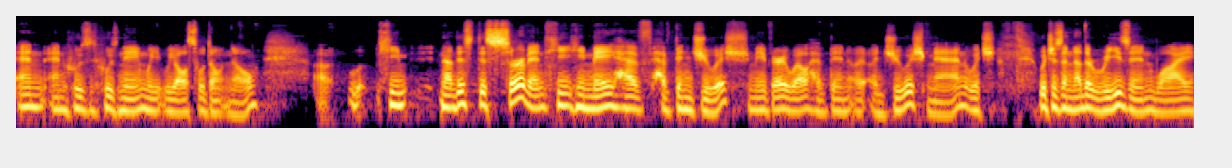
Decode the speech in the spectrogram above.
and, and whose, whose name we, we also don't know. Uh, he, now, this, this servant, he, he may have, have been Jewish, may very well have been a, a, Jewish man, which, which is another reason why,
